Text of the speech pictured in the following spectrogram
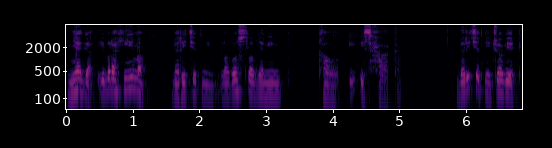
njega, Ibrahima, beričetnim, blagoslovljenim kao i Ishaka. Beričetni čovjek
